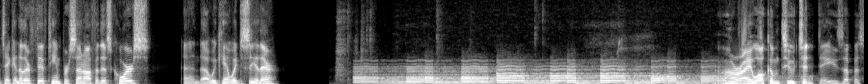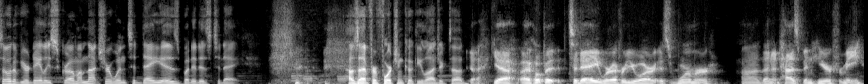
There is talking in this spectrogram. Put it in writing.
take another 15% off of this course. And uh, we can't wait to see you there. All right, welcome to today's episode of your daily scrum. I'm not sure when today is, but it is today. How's that for fortune cookie logic, Todd? Yeah, yeah. I hope it today, wherever you are, is warmer uh, than it has been here for me.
